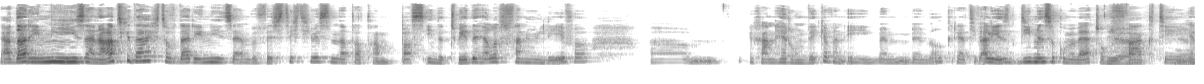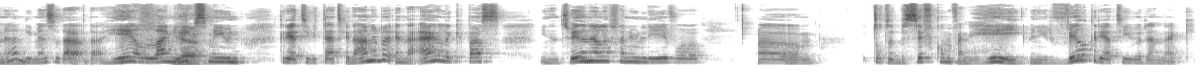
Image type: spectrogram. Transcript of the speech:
ja, daarin niet zijn uitgedaagd of daarin niet zijn bevestigd geweest. En dat dat dan pas in de tweede helft van hun leven ehm, gaan herontdekken van, hé, ik ben, ben wel creatief. Allee, die mensen komen wij toch vaak tegen, hè? Die mensen dat, dat heel lang niks met hun creativiteit gedaan hebben en dat eigenlijk pas in de tweede helft van hun leven ehm, tot het besef komen van, hé, hey, ik ben hier veel creatiever dan dat ik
